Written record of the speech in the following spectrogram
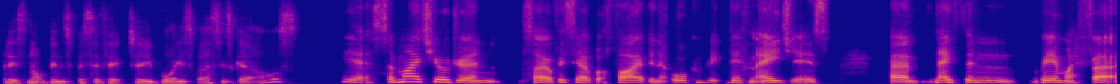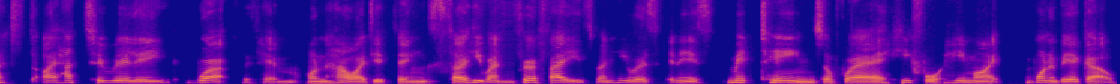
but it's not been specific to boys versus girls yeah, so my children, so obviously I've got five and at all completely different ages. Um, Nathan being my first, I had to really work with him on how I did things. So he went through a phase when he was in his mid teens of where he thought he might want to be a girl.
